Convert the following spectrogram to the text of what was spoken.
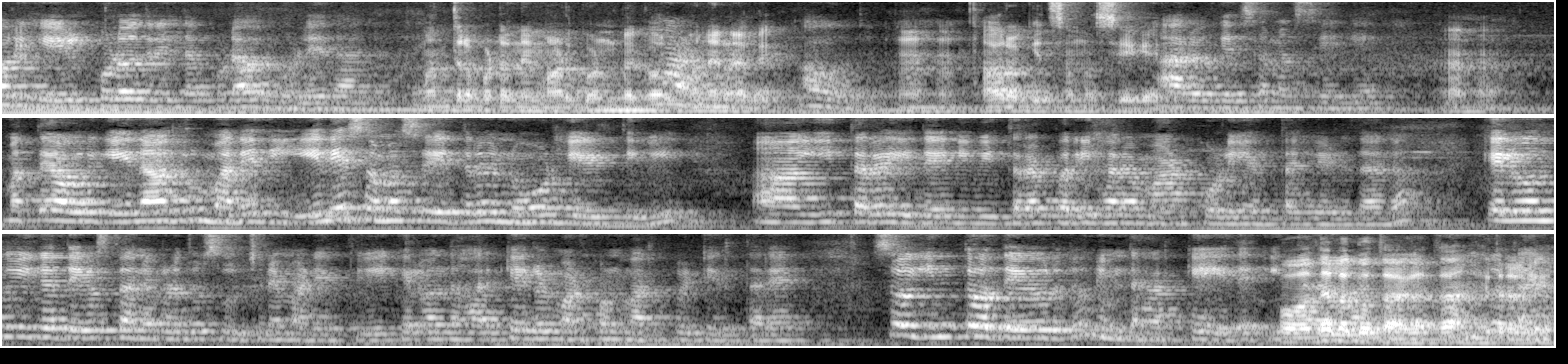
ಅವ್ರಿಗೆ ಹೇಳ್ಕೊಡೋದ್ರಿಂದ ಕೂಡ ಅವ್ರಿಗೆ ಒಳ್ಳೇದಾಗುತ್ತೆ. ಮಂತ್ರ ಪಠನೆ ಮಾಡ್ಕೊಳ್ಬೇಕು ಅವ್ರ ಮನೆಯಲ್ಲಿ ಹೌದು. ಆರೋಗ್ಯದ ಸಮಸ್ಯೆಗೆ. ಆರೋಗ್ಯದ ಸಮಸ್ಯೆಗೆ. ಮತ್ತೆ ಅವ್ರಿಗೆ ಏನಾದ್ರೂ ಮನೇಲಿ ಏನೇ ಸಮಸ್ಯೆ ಇದ್ರೆ ನೋಡಿ ಹೇಳ್ತೀವಿ. ಈ ತರ ಇದೆ ನೀವು ಈ ತರ ಪರಿಹಾರ ಮಾಡ್ಕೊಳ್ಳಿ ಅಂತ ಹೇಳಿದಾಗ ಕೆಲವೊಂದು ಈಗ ದೇವಸ್ಥಾನಗಳದ್ದು ಸೂಚನೆ ಮಾಡಿರ್ತೀವಿ ಕೆಲವೊಂದು ಹರಕೆಗಳು ಮಾಡ್ಕೊಂಡು ಮರ್ತ್ಬಿಟ್ಟಿರ್ತಾರೆ. ಸೊ ಇಂಥ ದೇವರದು ನಿಮ್ದು ಹರಕೆ ಇದೆ. ಈ ಓ ತರ ಅದೆಲ್ಲ ಗೊತ್ತಾಗತ್ತಾ ಇದರಲ್ಲಿ?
